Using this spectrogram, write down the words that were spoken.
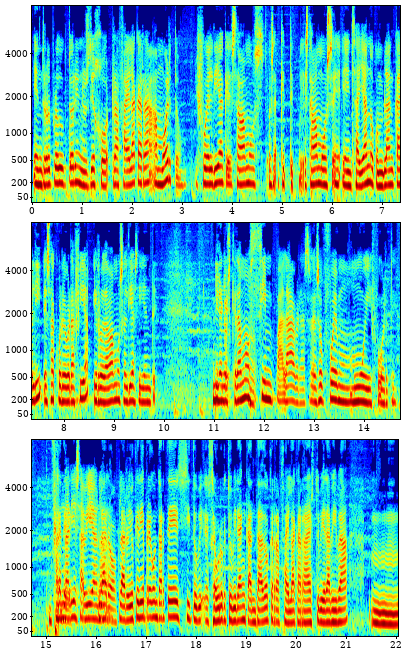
entró el productor y nos dijo, Rafaela Carrá ha muerto. Y fue el día que estábamos, o sea, que te- estábamos eh, ensayando con Blanca Lee esa coreografía y rodábamos el día siguiente. Mira y que- nos quedamos Mm. sin palabras. Eso fue muy fuerte. Fíjate, Nadie sabía nada. Claro, claro. Yo quería preguntarte si te seguro que te hubiera encantado que Rafaela Carrá estuviera viva. mm,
